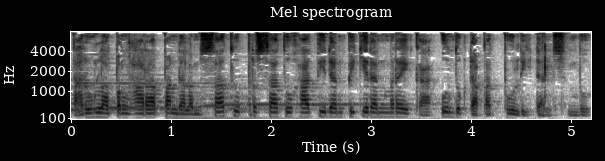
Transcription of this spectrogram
Taruhlah pengharapan dalam satu persatu hati dan pikiran mereka untuk dapat pulih dan sembuh.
